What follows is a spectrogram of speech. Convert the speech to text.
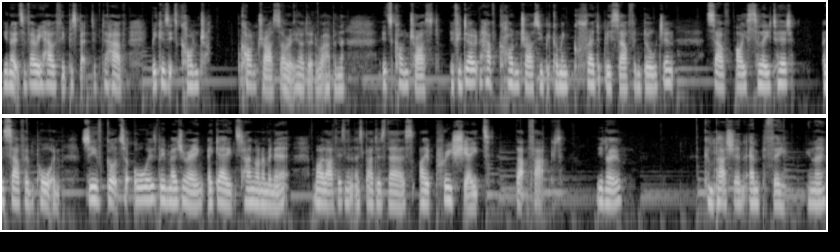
You know it's a very healthy perspective to have because it's contra- contrast. Sorry i don't know what happened there. It's contrast. If you don't have contrast you become incredibly self-indulgent self-isolated and self-important. So you've got to always be measuring against hang on a minute my life isn't as bad as theirs. I appreciate that fact you know, compassion, empathy, you know.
